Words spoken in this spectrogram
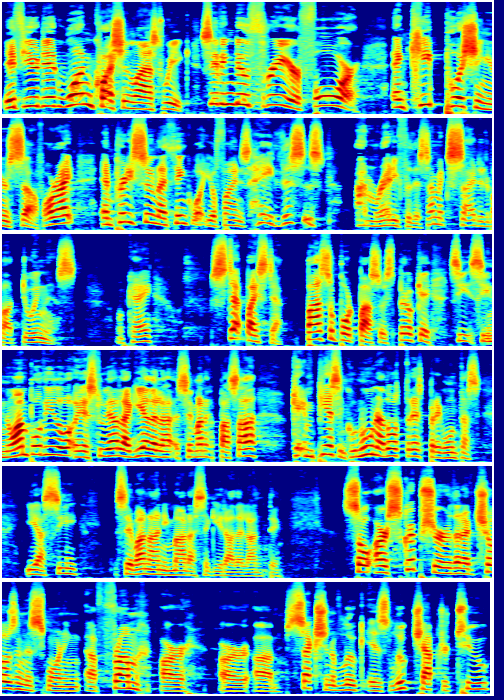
If you did one question last week, see if you can do three or four and keep pushing yourself, all right? And pretty soon, I think what you'll find is hey, this is, I'm ready for this. I'm excited about doing this, okay? Step by step, paso por paso. Espero que si, si no han podido estudiar la guía de la semana pasada, que empiecen con una, dos, tres preguntas y así se van a animar a seguir adelante. So, our scripture that I've chosen this morning uh, from our, our uh, section of Luke is Luke chapter 2,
